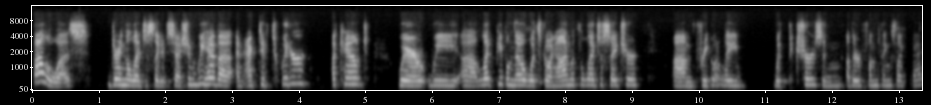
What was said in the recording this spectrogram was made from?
follow us during the legislative session. We have a, an active Twitter account where we uh, let people know what's going on with the legislature, um, frequently with pictures and other fun things like that.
